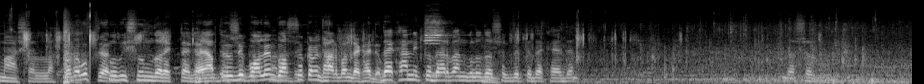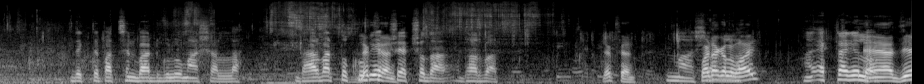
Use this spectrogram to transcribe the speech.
মাশাআল্লাহ। কথা বুঝছেন? খুবই সুন্দর একটা গাভি আপনি যদি বলেন দর্শককে আমি ধারবান দেখাই দেবো। দেখান একটু দারবানগুলো দর্শকদেরকে দেখায় দেন। দর্শক দেখতে পাচ্ছেন বাটগুলো মাশাআল্লাহ। ধারবাট তো খুবই দেখছেন? একশো একশো দা- ধারবাট দেখছেন? মাশাআল্লাহ। কয়টা গেল ভাই? একটা গেল। হ্যাঁ, যে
